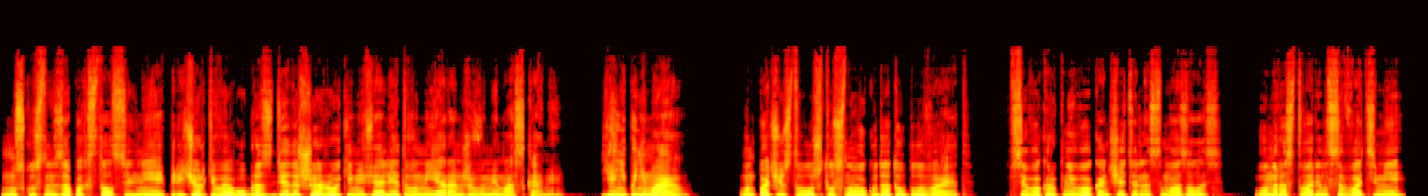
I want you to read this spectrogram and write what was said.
Мускусный запах стал сильнее, перечеркивая образ деда широкими фиолетовыми и оранжевыми мазками. «Я не понимаю». Он почувствовал, что снова куда-то уплывает. Все вокруг него окончательно смазалось. Он растворился во тьме,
